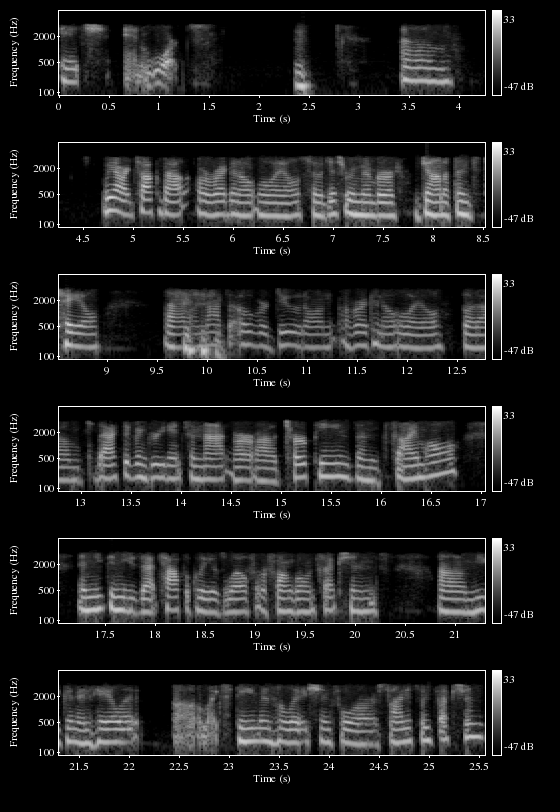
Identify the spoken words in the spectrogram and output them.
itch, and warts. Hmm. Um, we already talked about oregano oil, so just remember Jonathan's tale. Uh, not to overdo it on oregano oil, but um, the active ingredients in that are uh, terpenes and thymol, and you can use that topically as well for fungal infections. Um, you can inhale it uh, like steam inhalation for sinus infections.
